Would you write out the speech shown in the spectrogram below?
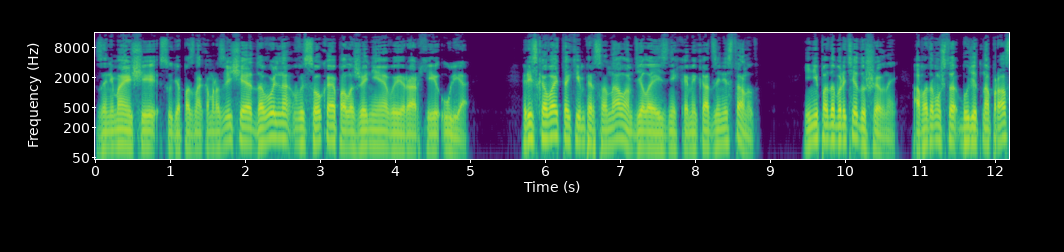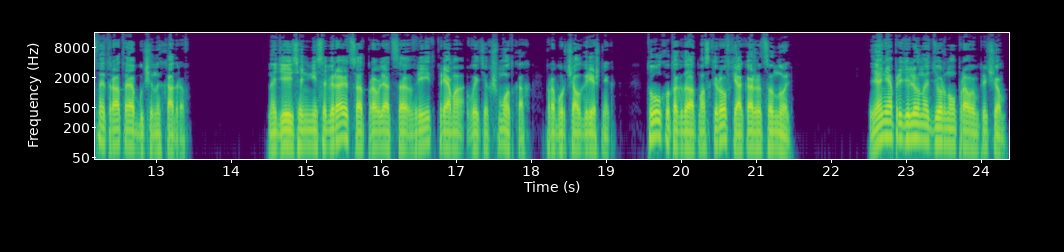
занимающие, судя по знакам различия, довольно высокое положение в иерархии Улья. Рисковать таким персоналом, делая из них камикадзе, не станут. И не по доброте душевной, а потому что будет напрасной тратой обученных кадров. «Надеюсь, они не собираются отправляться в рейд прямо в этих шмотках», — пробурчал грешник. «Толку тогда от маскировки окажется ноль». Я неопределенно дернул правым плечом.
